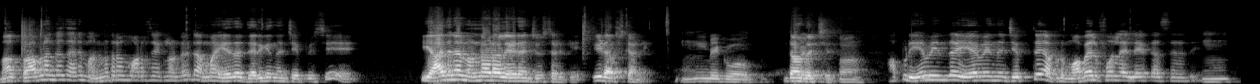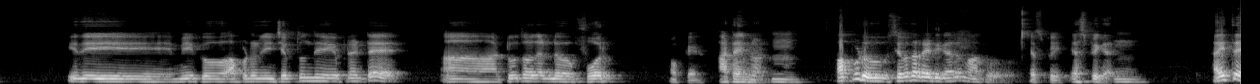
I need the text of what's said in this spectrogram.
మాకు ప్రాబ్లం కదా అరే మన్మధరా మోటార్ సైకిల్ ఉంటే అమ్మ ఏదో జరిగిందని చెప్పేసి ఈ ఆదినాన్ని ఉన్నాడా లేడని చూస్తాడికి ఈ డబ్స్కాండి ఉమ్. మీకు డౌట్ వచ్చింది. అప్పుడు ఏమైందా ఏమైందని చెప్తే అప్పుడు మొబైల్ ఫోన్లో లేక కదా సార్ అది. ఇది మీకు అప్పుడు నేను చెప్తుంది ఎప్పుడంటే టూ థౌజండ్ ఫోర్ ఓకే ఆ టైంలో. అప్పుడు శివధర్ రెడ్డి గారు మాకు ఎస్పీ ఎస్పీ గారు. అయితే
